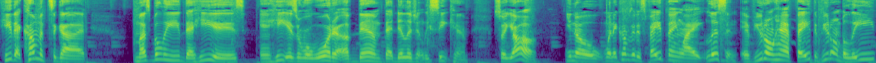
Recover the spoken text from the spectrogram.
he that cometh to God, must believe that he is, and he is a rewarder of them that diligently seek him. So, y'all, you know, when it comes to this faith thing, like, listen, if you don't have faith, if you don't believe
